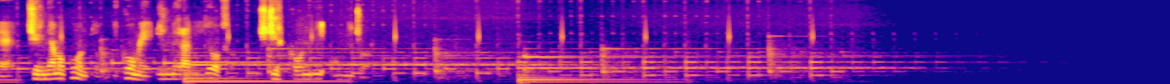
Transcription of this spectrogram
eh, ci rendiamo conto di come il meraviglioso ci circondi ogni giorno.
